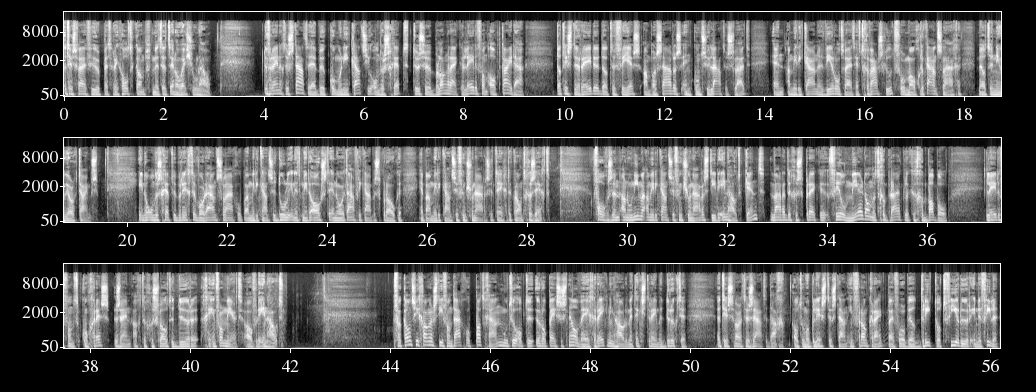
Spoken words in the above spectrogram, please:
Het is vijf uur, Patrick Holtkamp met het NOS-journaal. De Verenigde Staten hebben communicatie onderschept... tussen belangrijke leden van Al-Qaeda. Dat is de reden dat de VS ambassades en consulaten sluit... en Amerikanen wereldwijd heeft gewaarschuwd voor mogelijke aanslagen... meldt de New York Times. In de onderschepte berichten worden aanslagen op Amerikaanse doelen in het Midden-Oosten en Noord-Afrika besproken, hebben Amerikaanse functionarissen tegen de krant gezegd. Volgens een anonieme Amerikaanse functionaris die de inhoud kent... waren de gesprekken veel meer dan het gebruikelijke gebabbel. Leden van het congres zijn achter gesloten deuren geïnformeerd over de inhoud. Vakantiegangers die vandaag op pad gaan... moeten op de Europese snelwegen rekening houden met extreme drukte. Het is Zwarte Zaterdag. Automobilisten staan in Frankrijk bijvoorbeeld drie tot vier uur in de file.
